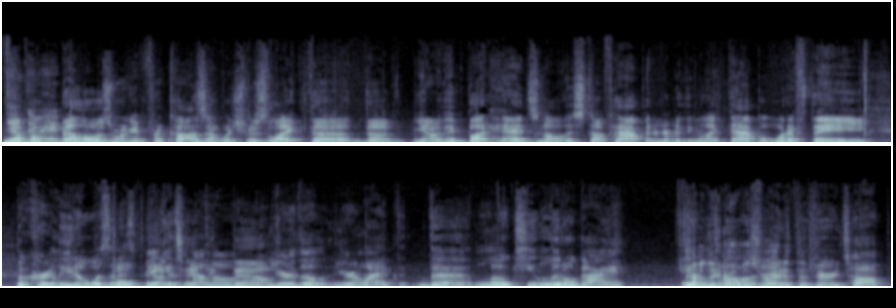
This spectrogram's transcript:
yeah, but it- Bello was working for Caza, which was like the the you know they butt heads and all this stuff happened and everything like that. But what if they? But Carlito wasn't as big got as taken Bello. down. You're the you're like the low key little guy. Carlito was right it at the very top,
